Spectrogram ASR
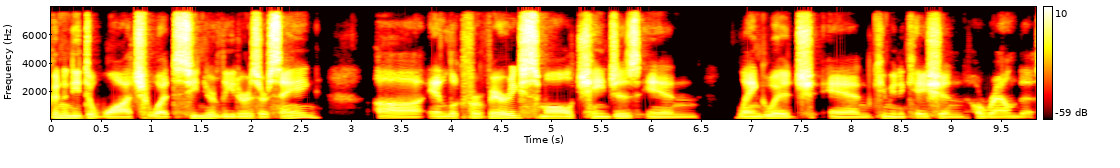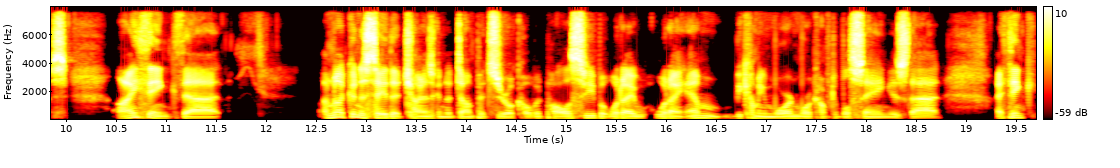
going to need to watch what senior leaders are saying uh, and look for very small changes in language and communication around this. I think that I'm not going to say that China is going to dump its zero COVID policy, but what I what I am becoming more and more comfortable saying is that I think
